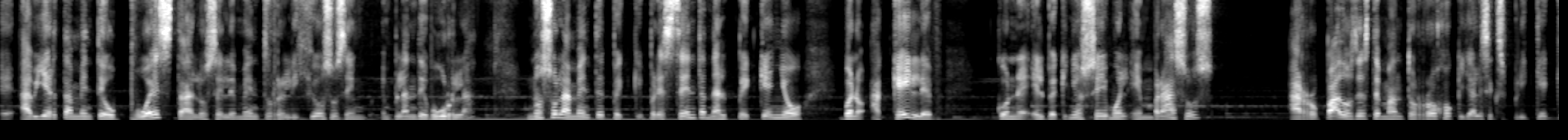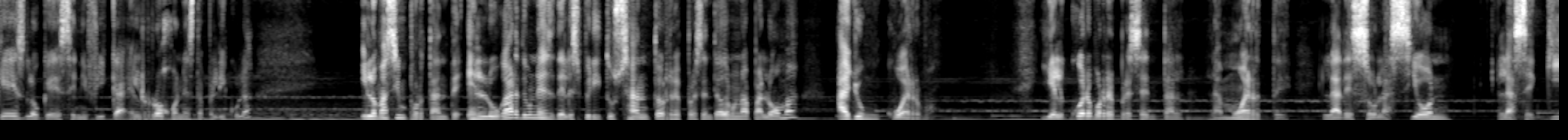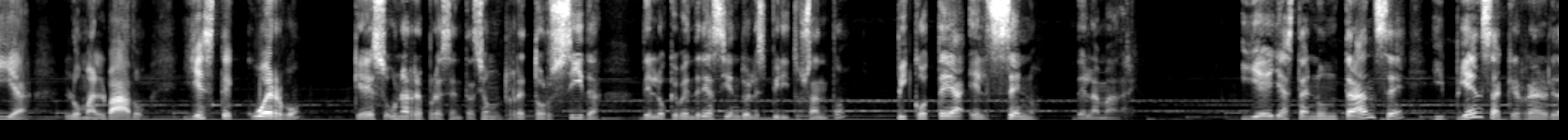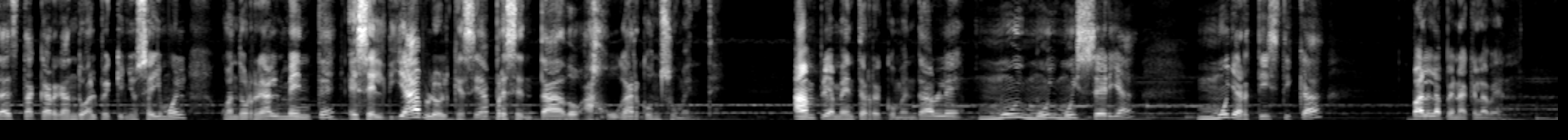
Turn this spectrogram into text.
eh, abiertamente opuesta a los elementos religiosos en, plan de burla, no solamente presentan al pequeño, bueno, a Caleb con el pequeño Samuel en brazos, arropados de este manto rojo que ya les expliqué qué es lo que significa el rojo en esta película. Y lo más importante, en lugar de un, del Espíritu Santo representado en una paloma, hay un cuervo. Y el cuervo representa la muerte, la desolación, la sequía, lo malvado. Y este cuervo, que es una representación retorcida de lo que vendría siendo el Espíritu Santo, picotea el seno de la madre y ella está en un trance y piensa que en realidad está cargando al pequeño Samuel cuando realmente es el diablo el que se ha presentado a jugar con su mente. Ampliamente recomendable, muy, muy, muy seria, muy artística, vale la pena que la vean.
